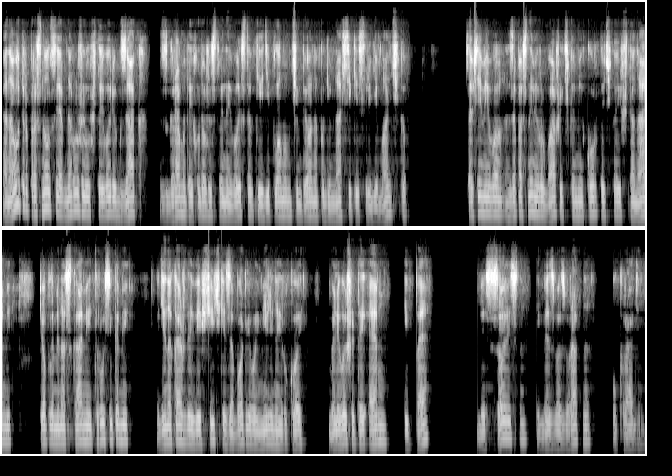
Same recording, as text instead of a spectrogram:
А на утро проснулся и обнаружил, что его рюкзак с грамотой художественной выставки и дипломом чемпиона по гимнастике среди мальчиков, со всеми его запасными рубашечками, курточкой, штанами, теплыми носками и трусиками, где на каждой вещичке заботливой миленой рукой были вышиты М и П, бессовестно и безвозвратно украден.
